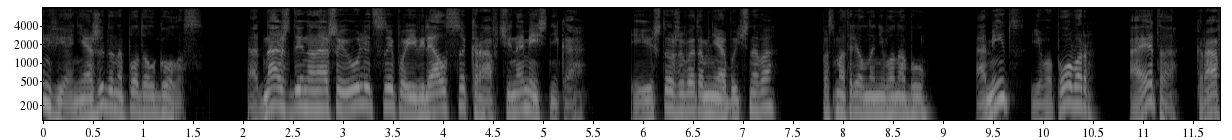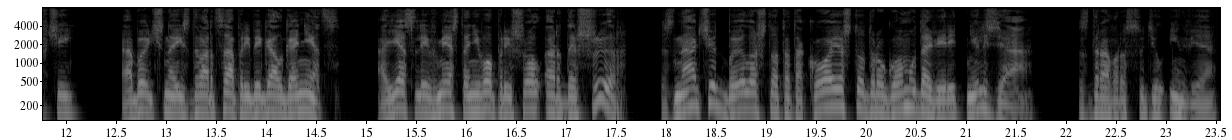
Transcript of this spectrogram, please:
Инвия неожиданно подал голос. Однажды на нашей улице появлялся кравчий наместника. И что же в этом необычного? посмотрел на него Набу. Амид, его повар, а это кравчий. Обычно из дворца прибегал гонец, а если вместо него пришел Ардешир, Значит, было что-то такое, что другому доверить нельзя, здраво рассудил Инвия.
